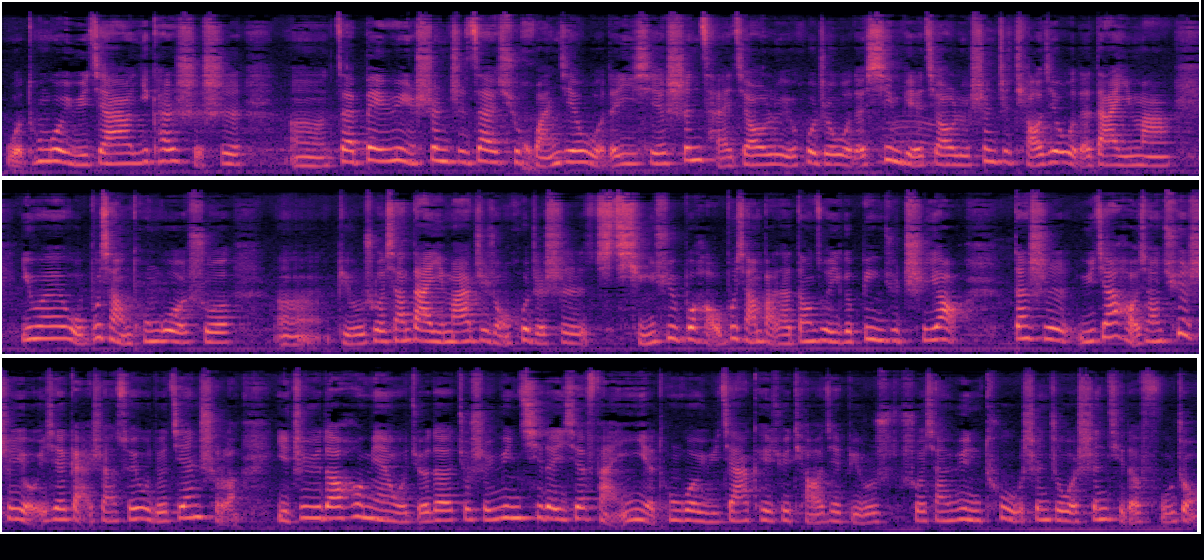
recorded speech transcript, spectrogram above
我通过瑜伽一开始是。嗯，在备孕，甚至再去缓解我的一些身材焦虑，或者我的性别焦虑，甚至调节我的大姨妈，因为我不想通过说，嗯，比如说像大姨妈这种，或者是情绪不好，我不想把它当做一个病去吃药。但是瑜伽好像确实有一些改善，所以我就坚持了，以至于到后面，我觉得就是孕期的一些反应也通过瑜伽可以去调节，比如说像孕吐，甚至我身体的浮肿。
